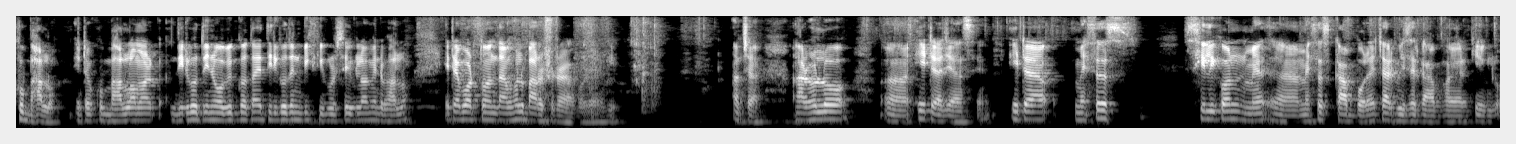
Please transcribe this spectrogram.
খুব ভালো। এটা খুব ভালো আমার দীর্ঘদিনের অভিজ্ঞতায়, দীর্ঘদিন বিক্রি করছে, এগুলো আমি, এটা ভালো। এটা বর্তমান দাম হলো বারোশো টাকা করে আর কি। আচ্ছা আর হলো এটা যে আছে, এটা মেসেজ সিলিকন মেসেজ কাপ বলে, চার পিসের কাপ হয় আর কি এগুলো।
